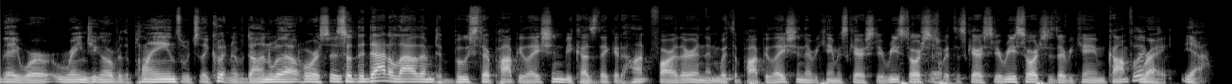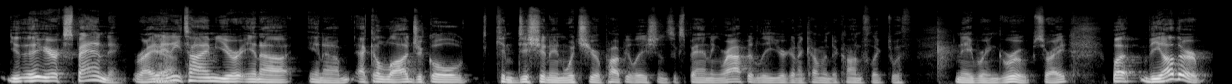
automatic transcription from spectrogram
They were ranging over the plains, which they couldn't have done without horses. So did that allow them to boost their population because they could hunt farther, and then with the population there became a scarcity of resources. With the scarcity of resources, there became conflict. Right. Yeah. You, you're expanding. Right. Yeah. Anytime you're in a in a ecological condition in which your population's expanding rapidly, you're going to come into conflict with neighboring groups. Right. But the other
